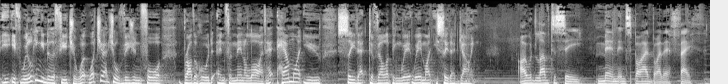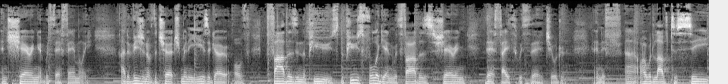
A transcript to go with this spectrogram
If we're looking into the future, what, what's your actual vision for brotherhood and for men alive? How might you see that developing? Where, where might you see that going? I would love to see men inspired by their faith and sharing it with their family. I had a vision of the church many years ago of fathers in the pews, the pews full again with fathers sharing their faith with their children. And if uh, I would love to see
